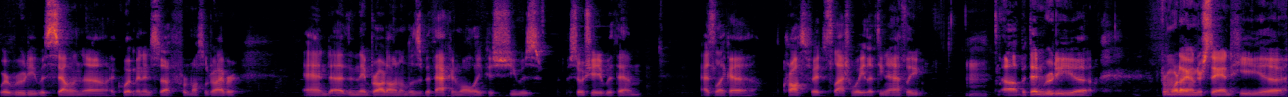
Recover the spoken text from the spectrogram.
where Rudy was selling uh, equipment and stuff for Muscle Driver, and uh, then they brought on Elizabeth Akinwale because she was associated with them as like a CrossFit slash weightlifting athlete. Mm. Uh, but then Rudy, uh, from what I understand, he uh,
